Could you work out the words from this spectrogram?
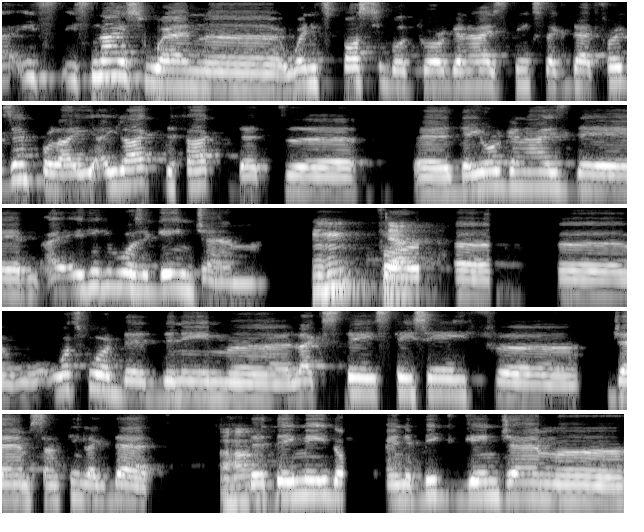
uh, it's it's nice when uh, when it's possible to organize things like that for example i i like the fact that they organized the i think it was a game jam mm-hmm. for yeah. Uh, uh, what's what the, the name uh, like stay stay safe uh, jam something like that uh-huh. that they made in a big game jam uh,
